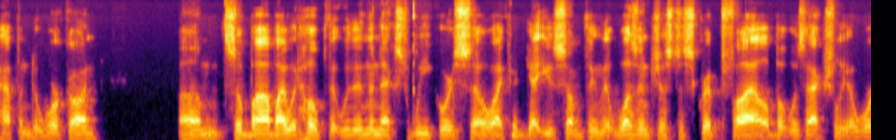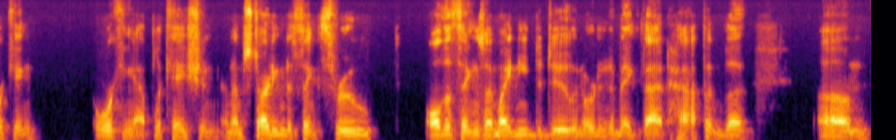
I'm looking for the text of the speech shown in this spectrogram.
happen to work on. Um, so Bob, I would hope that within the next week or so, I could get you something that wasn't just a script file, but was actually a working, a working application, and I'm starting to think through all the things I might need to do in order to make that happen. The, um,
